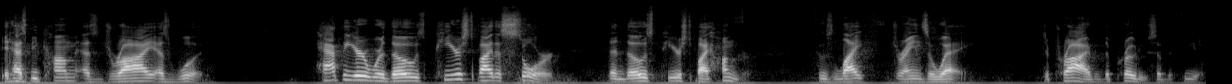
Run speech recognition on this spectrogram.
It has become as dry as wood. Happier were those pierced by the sword than those pierced by hunger, whose life drains away, deprived of the produce of the field.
